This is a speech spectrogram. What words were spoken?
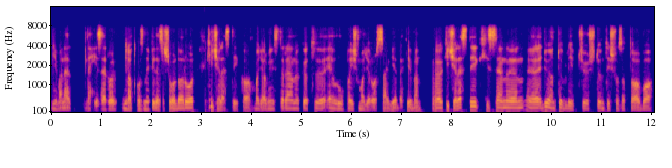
nyilván nehéz erről nyilatkozni Fideszes oldalról. Kicselezték a magyar miniszterelnököt Európa és Magyarország érdekében. Kicselezték, hiszen egy olyan több lépcsős döntéshozatalba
